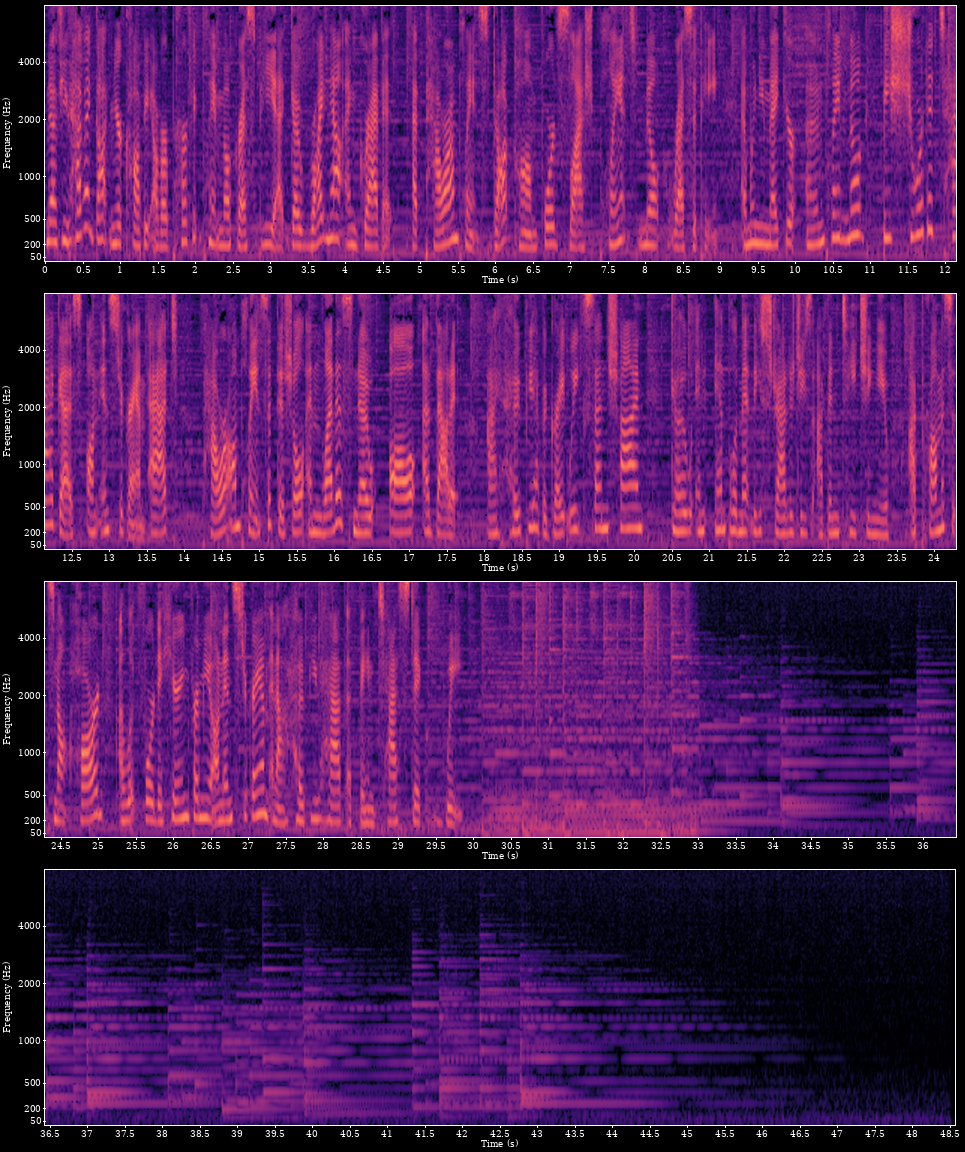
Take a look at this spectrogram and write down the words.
Now, if you haven't gotten your copy of our perfect plant milk recipe yet, go right now and grab it at poweronplants.com forward slash plant milk recipe. And when you make your own plant milk, be sure to tag us on Instagram at Power on Plants Official and let us know all about it. I hope you have a great week, sunshine. Go and implement these strategies I've been teaching you. I promise it's not hard. I look forward to hearing from you on Instagram, and I hope you have a fantastic week.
